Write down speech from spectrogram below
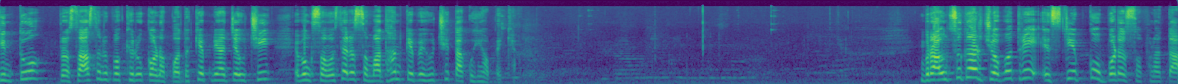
কিন্তু প্রশাসন পক্ষ কোণ পদক্ষেপ নিয়ে এবং সমস্যার সমাধান কেবে হচ্ছে তাকে হি অপেক্ষা ब्राउनसुगार जबत में एसटीएफ को बड़ सफलता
